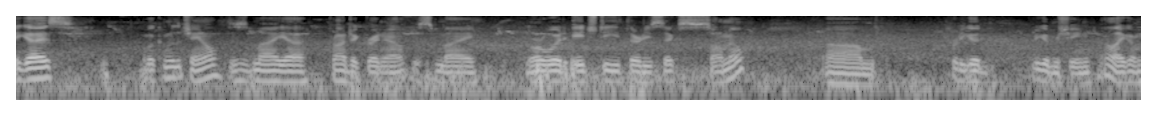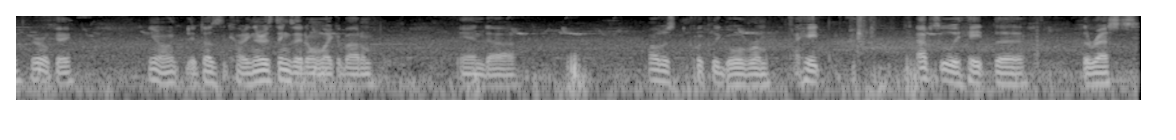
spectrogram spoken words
Hey guys, welcome to the channel. This is my uh, project right now. This is my Norwood HD36 sawmill. Um, pretty good, pretty good machine. I like them. They're okay. You know, it does the cutting. There's things I don't like about them, and uh, I'll just quickly go over them. I hate, absolutely hate the the rests.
